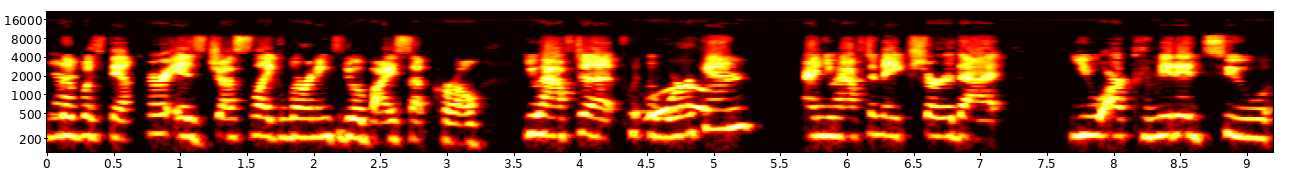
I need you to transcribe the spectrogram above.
live with failure is just like learning to do a bicep curl. You have to put the work in and you have to make sure that you are committed to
